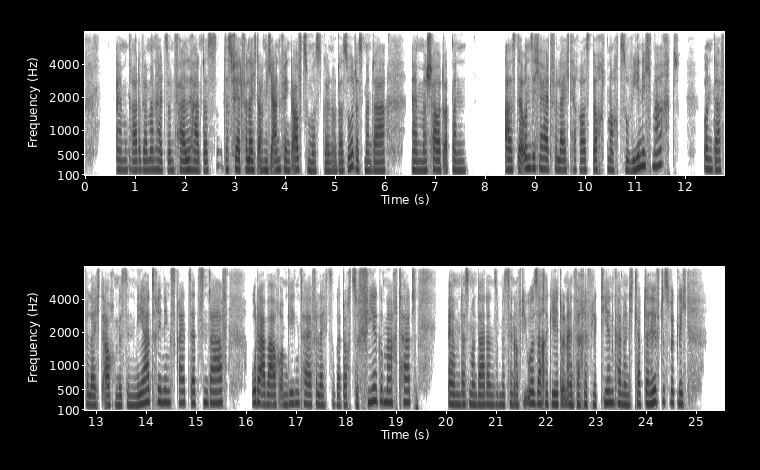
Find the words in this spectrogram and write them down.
Ähm, gerade wenn man halt so einen Fall hat, dass das Pferd vielleicht auch nicht anfängt aufzumuskeln oder so, dass man da ähm, mal schaut, ob man aus der Unsicherheit vielleicht heraus doch noch zu wenig macht und da vielleicht auch ein bisschen mehr Trainingsreiz setzen darf oder aber auch im Gegenteil vielleicht sogar doch zu viel gemacht hat, ähm, dass man da dann so ein bisschen auf die Ursache geht und einfach reflektieren kann. Und ich glaube, da hilft es wirklich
